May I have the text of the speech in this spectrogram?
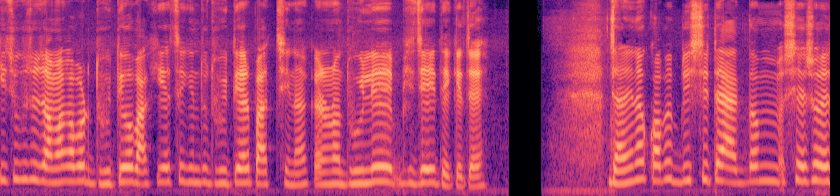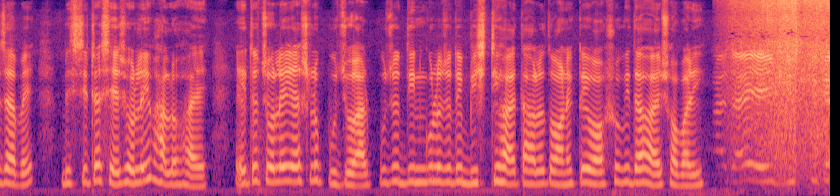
কিছু কিছু জামা কাপড় ধুইতেও বাকি আছে, কিন্তু ধুইতে আর পাচ্ছি না, কেননা ধুইলে ভিজেই থেকে যায়। জানি না কবে বৃষ্টিটা একদম শেষ হয়ে যাবে। বৃষ্টিটা শেষ হলেই ভালো হয়। এই তো চলেই আসলো পুজো। আর পুজোর দিনগুলো যদি বৃষ্টি হয়, তাহলে তো অনেকটাই অসুবিধা হয় সবারই। এই বৃষ্টিতে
